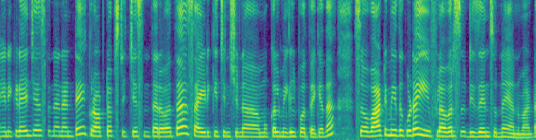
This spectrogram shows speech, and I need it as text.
నేను ఇక్కడ ఏం చేస్తున్నానంటే క్రాప్ టాప్ స్టిచ్ చేసిన తర్వాత సైడ్కి చిన్న చిన్న ముక్కలు మిగిలిపోతాయి కదా. సో వాటి మీద కూడా ఈ ఫ్లవర్స్ డిజైన్స్ ఉన్నాయన్నమాట.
